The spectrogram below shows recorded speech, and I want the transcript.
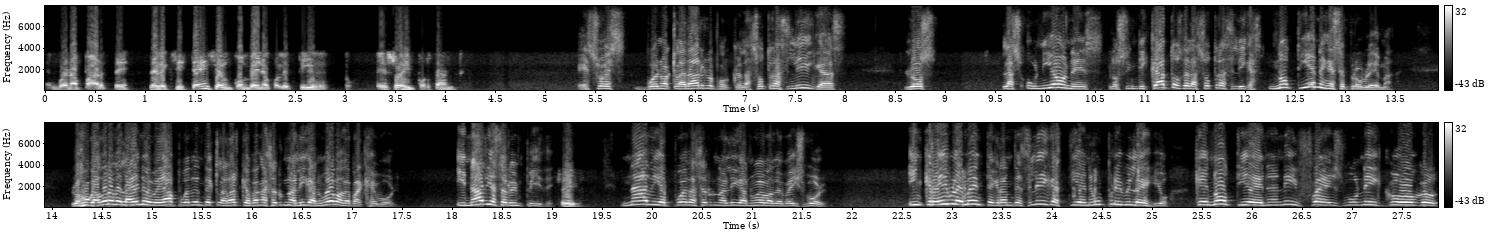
en buena parte de la existencia de un convenio colectivo. Eso es importante. Eso es bueno aclararlo porque las otras ligas, los, las uniones, los sindicatos de las otras ligas no tienen ese problema. Los jugadores de la NBA pueden declarar que van a hacer una liga nueva de basquetbol y nadie se lo impide. Sí. Nadie puede hacer una liga nueva de béisbol. Increíblemente, Grandes Ligas tiene un privilegio que no tiene ni Facebook, ni Google,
